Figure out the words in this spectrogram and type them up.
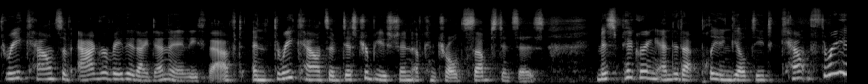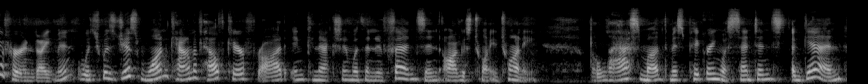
3 counts of aggravated identity theft, and 3 counts of distribution of controlled substances. Miss Pickering ended up pleading guilty to count three of her indictment, which was just one count of healthcare fraud in connection with an offense in August 2020. But last month, Miss Pickering was sentenced again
